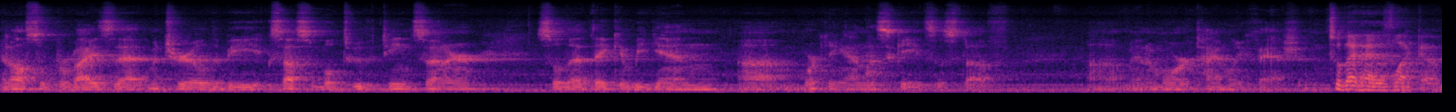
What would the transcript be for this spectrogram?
It also provides that material to be accessible to the teen center so that they can begin, um, working on the skates and stuff, um, in a more timely fashion. So that has like a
